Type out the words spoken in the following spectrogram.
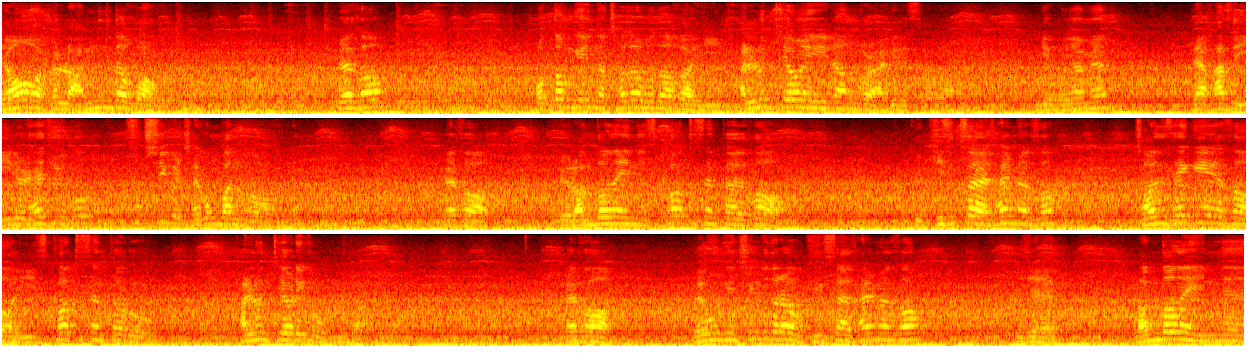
영어가 별로 안 는다고 하고 그래서 어떤 게 있나 찾아보다가 이 발룬티어이라는 걸 알게 됐어요. 이게 뭐냐면 내가 가서 일을 해주고 숙식을 제공받는 거거든요. 그래서 그 런던에 있는 스카우트 센터에서 그 기숙사에 살면서 전 세계에서 이 스카우트 센터로 발론티어링을 옵니다. 그래서 외국인 친구들하고 기숙사에 살면서 이제 런던에 있는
